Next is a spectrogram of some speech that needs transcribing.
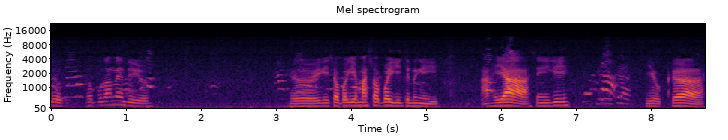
Duh, pulang nanti yuk. Yo, iki sapa iki Mas sapa iki jenenge iki? Ahya, sing iki Yoga.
